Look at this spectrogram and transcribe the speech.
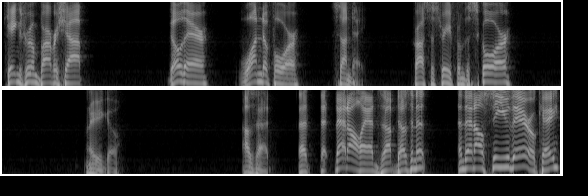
King's Room Barbershop. Go there, 1 to 4, Sunday. Across the street from the score. There you go. How's that? That that that all adds up, doesn't it? And then I'll see you there, okay?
